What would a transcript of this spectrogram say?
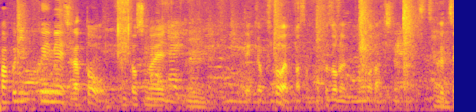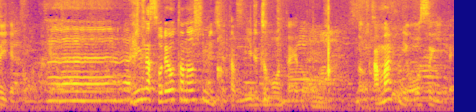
パブリックイメージだと「愛しのエリー」って曲とやっぱその不揃いの物たちっていうのがくっついてると思うんだけど、あみんなそれを楽しみにして多分見ると思うんだけど、あまりに多すぎて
